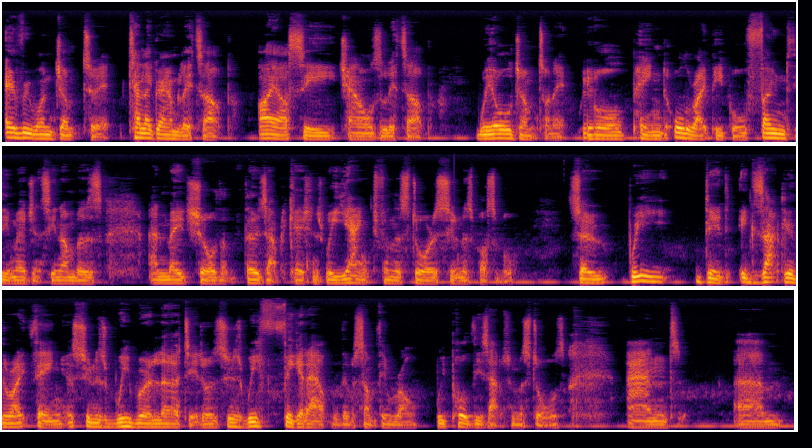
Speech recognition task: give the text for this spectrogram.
everyone jumped to it. Telegram lit up, IRC channels lit up. We all jumped on it. We all pinged all the right people, phoned the emergency numbers, and made sure that those applications were yanked from the store as soon as possible. So we did exactly the right thing as soon as we were alerted or as soon as we figured out that there was something wrong. We pulled these apps from the stores and um,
